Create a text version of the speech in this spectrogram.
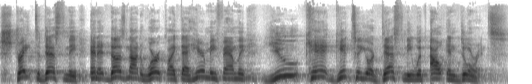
straight to destiny. And it does not work like that. Hear me, family. You can't get to your destiny without endurance.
